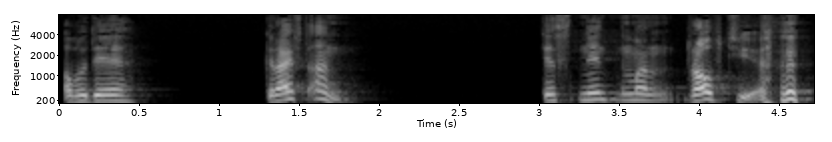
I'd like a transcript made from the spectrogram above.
Aber der greift an. Das nennt man Raubtier.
